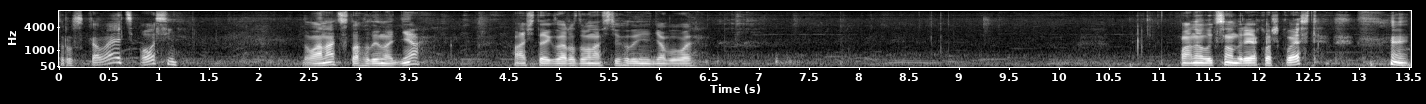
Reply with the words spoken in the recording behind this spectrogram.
Трускавець, осінь. 12 година дня. Бачите, як зараз 12 годині дня буває. Пане Олександре, як ваш квест?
